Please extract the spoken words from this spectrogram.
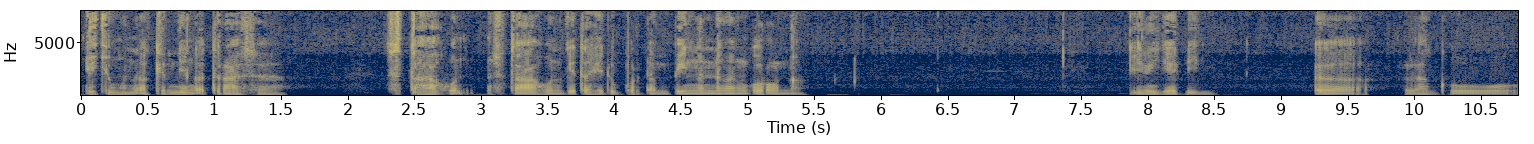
Ya cuman akhirnya nggak terasa. Setahun setahun kita hidup berdampingan dengan corona. Ini jadi uh, lagu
